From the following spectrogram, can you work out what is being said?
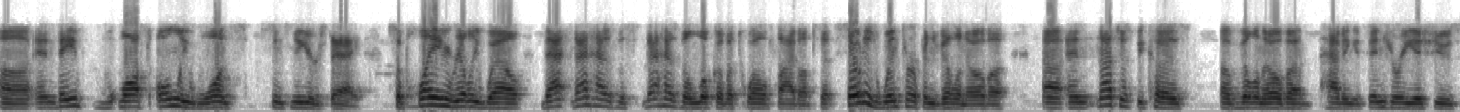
uh, and they've lost only once since New Year's Day. So playing really well. That that has the that has the look of a 12-5 upset. So does Winthrop and Villanova, uh, and not just because of Villanova having its injury issues.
